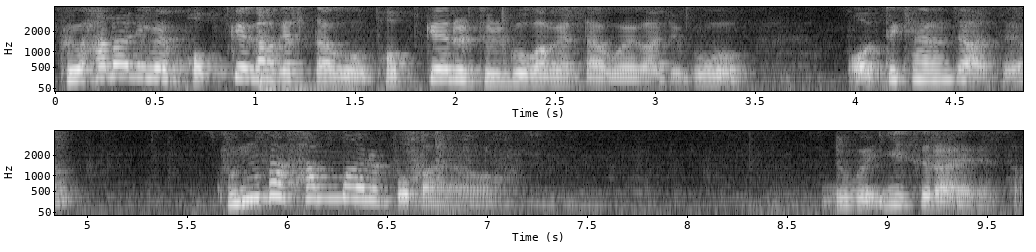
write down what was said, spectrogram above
그 하나님의 법궤 가겠다고 법궤를 들고 가겠다고 해 가지고 어떻게 하는지 아세요? 군사 3만을 뽑아요. 누구 이스라엘에서.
